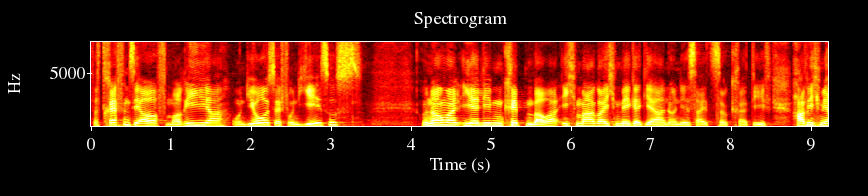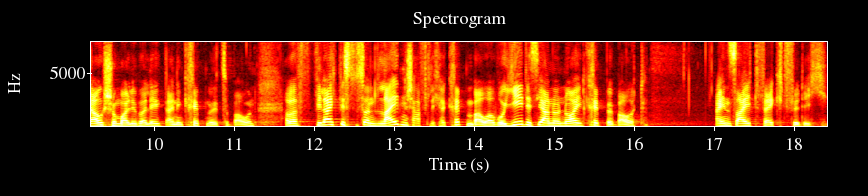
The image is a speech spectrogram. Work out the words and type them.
da treffen sie auf Maria und Josef und Jesus. Und nochmal, ihr lieben Krippenbauer, ich mag euch mega gern und ihr seid so kreativ. Habe ich mir auch schon mal überlegt, einen Krippen zu bauen. Aber vielleicht bist du so ein leidenschaftlicher Krippenbauer, wo jedes Jahr eine neue Krippe baut. Ein Side-Fact für dich.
